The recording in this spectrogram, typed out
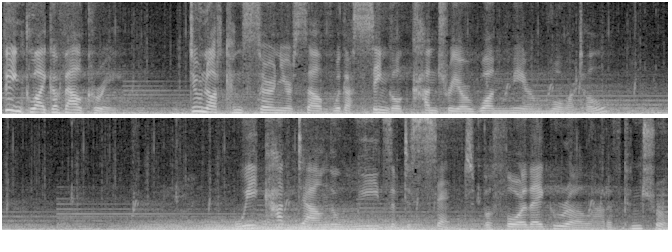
Think like a Valkyrie. Do not concern yourself with a single country or one mere mortal. We cut down the weeds of dissent before they grow out of control.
